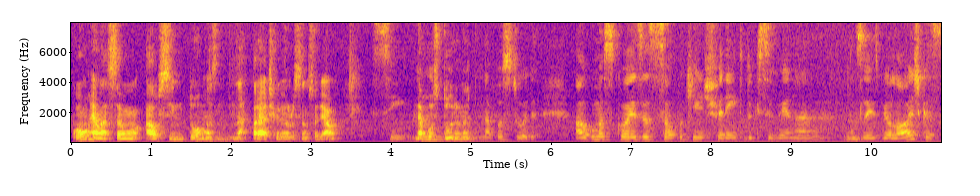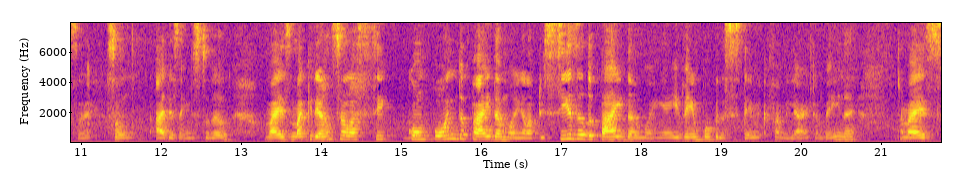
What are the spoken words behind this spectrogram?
com relação aos sintomas na prática neurosensorial? Sim. Na postura, né? Na postura. Algumas coisas são um pouquinho diferentes do que se vê na, nas leis biológicas, é, são áreas ainda estudando, mas uma criança ela se compõe do pai e da mãe, ela precisa do pai e da mãe. Aí vem um pouco da sistêmica familiar também, né? Mas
